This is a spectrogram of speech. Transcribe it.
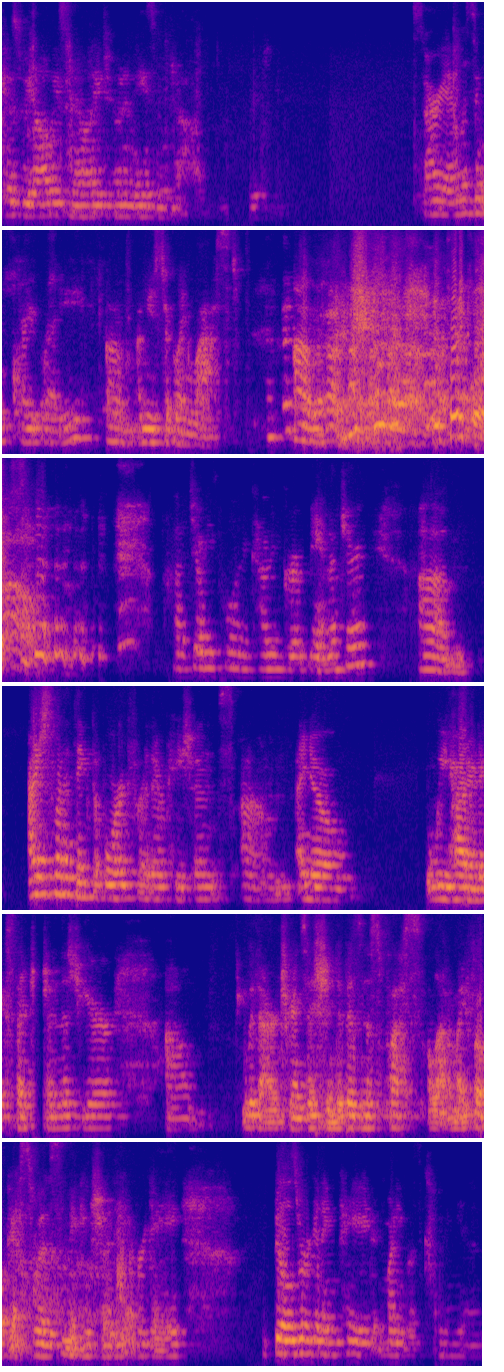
Because we always know they do an amazing job. Sorry, I wasn't quite ready. Um, I'm used to going last. Um, You're pretty close. Uh, Jody Pullen, Accounting Group Manager. Um, I just want to thank the board for their patience. Um, I know we had an extension this year, um, with our transition to Business Plus. A lot of my focus was making sure the everyday bills were getting paid and money was coming in.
